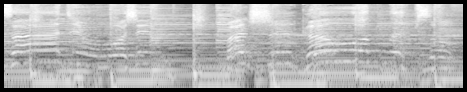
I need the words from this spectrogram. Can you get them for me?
посадим восемь больших голодных псов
